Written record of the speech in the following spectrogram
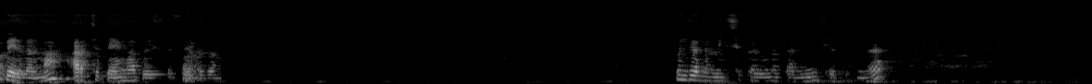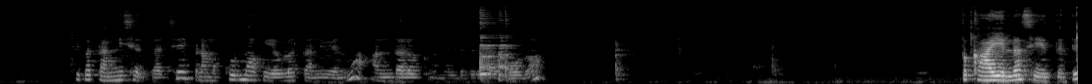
இப்போ இதில் நம்ம அரைச்ச தேங்காய் பேஸ்ட்டை சேர்த்துக்கோங்க கொஞ்சம் அந்த மிக்ஸி கழுவுன தண்ணியும் சேர்த்துக்கோங்க. இப்போ தண்ணி சேர்த்தாச்சு. இப்போ நம்ம குருமாவுக்கு எவ்வளோ தண்ணி வேணுமோ அந்த அளவுக்கு நம்ம எடுத்துக்கிட்டால் போதும் இப்போ காயெல்லாம் சேர்த்துட்டு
